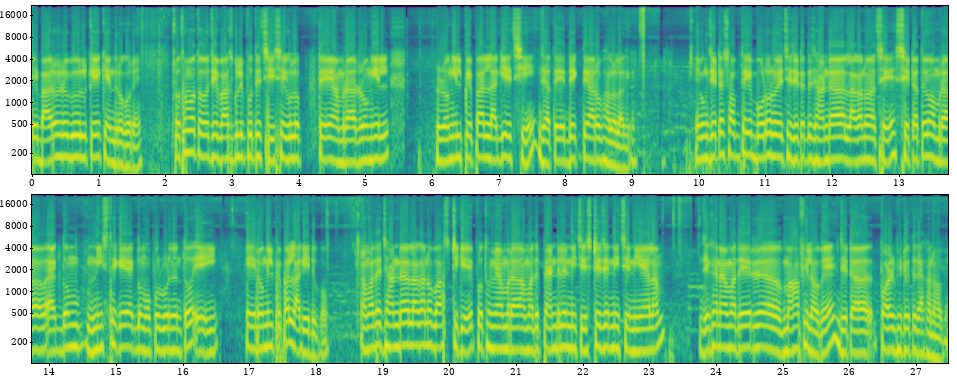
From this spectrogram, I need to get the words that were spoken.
এই বারোই রবিউলকে কেন্দ্র করে। প্রথমত যে বাসগুলি পুঁতেছি সেগুলোতে আমরা রঙিল রঙিল পেপার লাগিয়েছি যাতে দেখতে আরও ভালো লাগে। এবং যেটা সব থেকে বড় রয়েছে, যেটাতে ঝান্ডা লাগানো আছে, সেটাতেও আমরা একদম নিচ থেকে একদম ওপর পর্যন্ত এই এই রঙিল পেপার লাগিয়ে দেবো। আমাদের ঝান্ডা লাগানো বাসটিকে প্রথমে আমরা আমাদের প্যান্ডেলের নিচে, স্টেজের নিচে নিয়ে এলাম, যেখানে আমাদের মাহফিল হবে, যেটা পরের ভিডিওতে দেখানো হবে।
